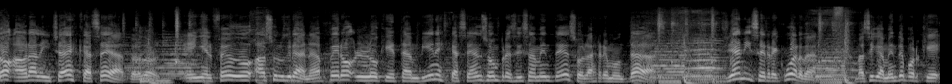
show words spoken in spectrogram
No, ahora la hinchada escasea, perdón, en el feudo azulgrana, pero lo que también escasean son precisamente eso, las remontadas. Ya ni se recuerdan, básicamente porque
